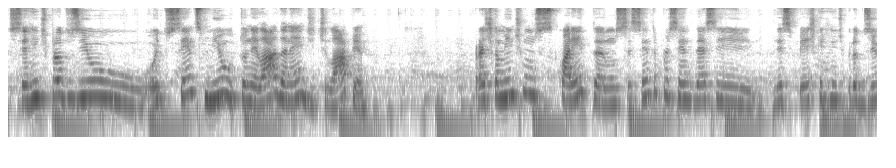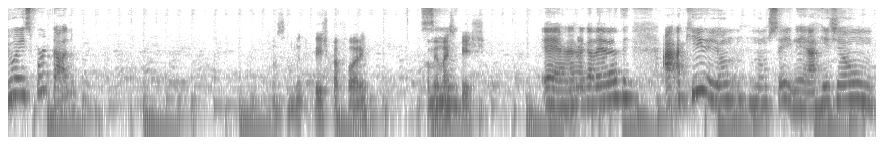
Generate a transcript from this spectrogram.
se a gente produziu 800 mil toneladas, né, de tilápia, praticamente uns 40, uns 60% desse, desse peixe que a gente produziu é exportado. Nossa, muito peixe para fora, hein? Comer Sim. mais peixe. É, a galera tem... aqui eu não sei, né? A região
